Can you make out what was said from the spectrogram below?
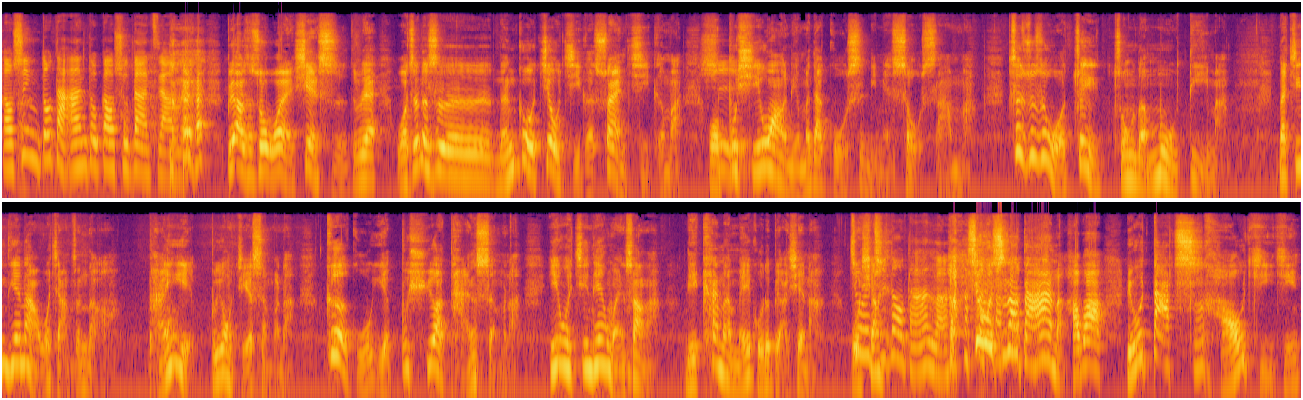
老师，你都答案都告诉大家了，不要是说我很现实，对不对？我真的是能够救几个算几个嘛。我不希望你们在股市里面受伤嘛，这就是我最终的目的嘛。那今天呢，我讲真的啊。盘也不用解什么了，个股也不需要谈什么了，因为今天晚上啊，你看了美股的表现啊，就会知道答案了，就会知道答案了，好不好？你会大吃好几斤。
